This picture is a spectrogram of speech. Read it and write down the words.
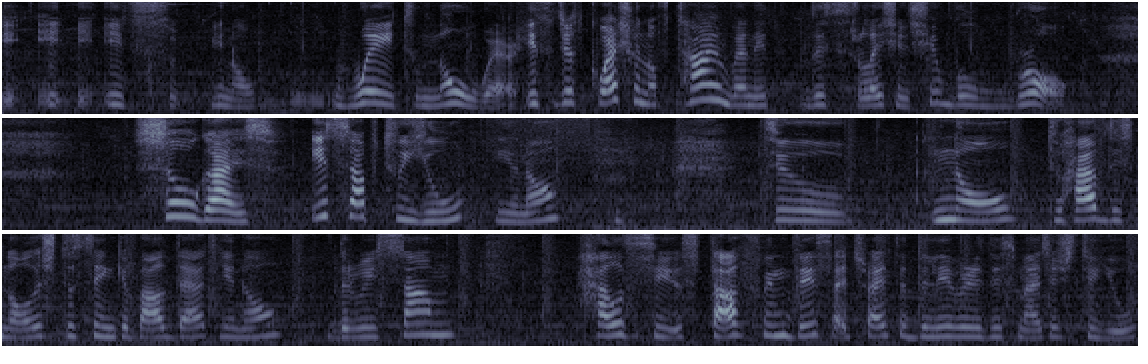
it, it, it's you know way to nowhere. It's just question of time when it, this relationship will broke. So guys it's up to you you know to know to have this knowledge to think about that you know. There is some healthy stuff in this. I try to deliver this message to you.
